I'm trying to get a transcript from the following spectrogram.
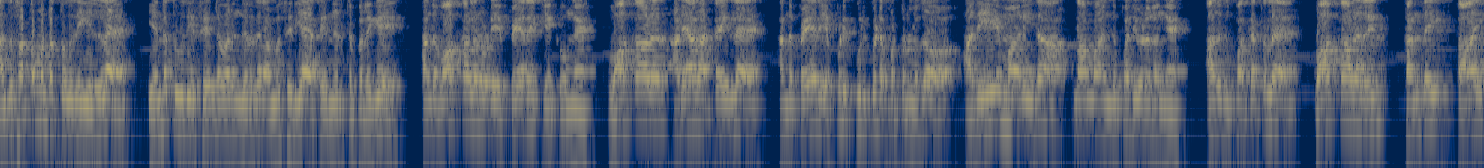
அந்த சட்டமன்ற தொகுதிகளில் எந்த தொகுதியை சேர்ந்தவருங்கிறத நம்ம சரியா தேர்ந்தெடுத்த பிறகு அந்த வாக்காளருடைய பெயரை கேட்குங்க. வாக்காளர் அடையாள அட்டையில அந்த பெயர் எப்படி குறிப்பிடப்பட்டுள்ளதோ அதே மாதிரி தான் நாம அங்க பதிவிடணுங்க. அதுக்கு பக்கத்துல வாக்காளரின் தந்தை தாய்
